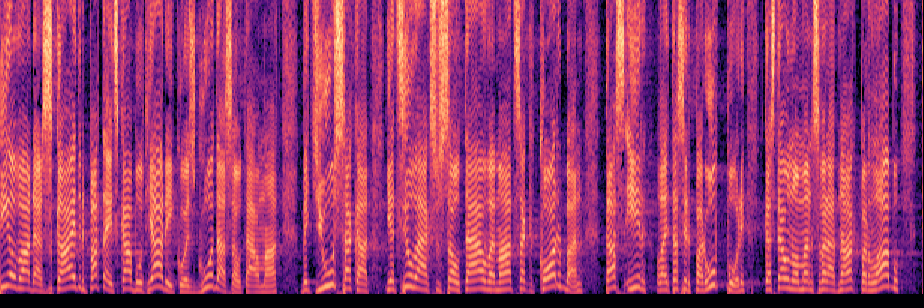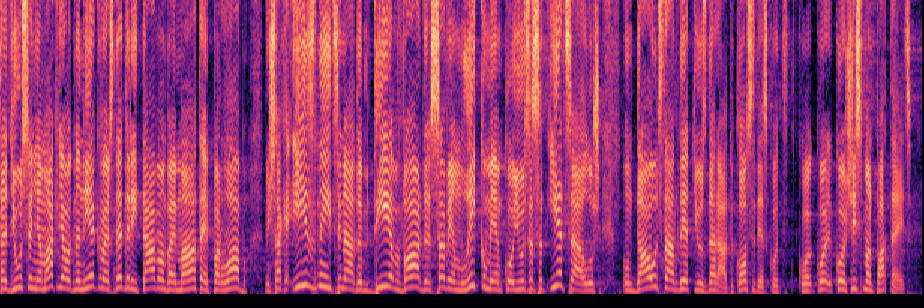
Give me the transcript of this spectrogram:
Dieva vārdā ir skaidri pateikts, kā būtu jārīkojas, godā savu tēvu māti. Bet jūs sakāt, ja cilvēks uz savu tēvu vai māti saka, korban, tas ir, lai tas ir par upuri, kas tev no manis varētu nākt par labu, tad jūs viņam atļaut neko vairs nedarīt tēvam vai mātei par labu. Viņš saka, iznīcinādami Dieva vārdu ar saviem likumiem, ko jūs esat iecēluši, un daudz tādu lietu jūs darāt. Klausieties, ko, ko, ko, ko šis man pateica pateica.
